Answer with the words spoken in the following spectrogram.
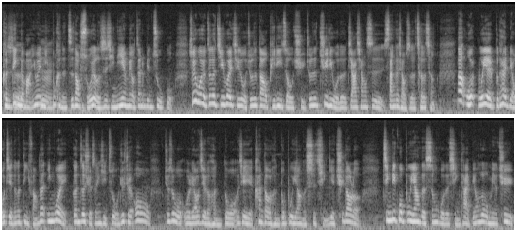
肯定的嘛，因为你不可能知道所有的事情，你也没有在那边住过，所以我有这个机会，其实我就是到霹雳州去，就是距离我的家乡是三个小时的车程。那我我也不太了解那个地方，但因为跟这学生一起做，我就觉得哦，就是我我了解了很多，而且也看到了很多不一样的事情，也去到了经历过不一样的生活的形态。比方说，我们有去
